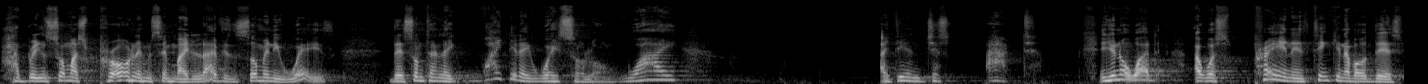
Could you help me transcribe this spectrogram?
has bring so much problems in my life in so many ways that sometimes like, why did I wait so long? Why I didn't just act? And you know what? I was praying and thinking about this.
